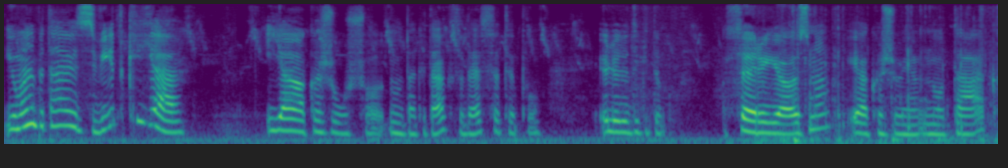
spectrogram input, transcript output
І у мене питають, звідки я? Я кажу, що ну так і так, з Одеси, типу. І люди такі, типу, серйозно? Я кажу їм, ну так.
